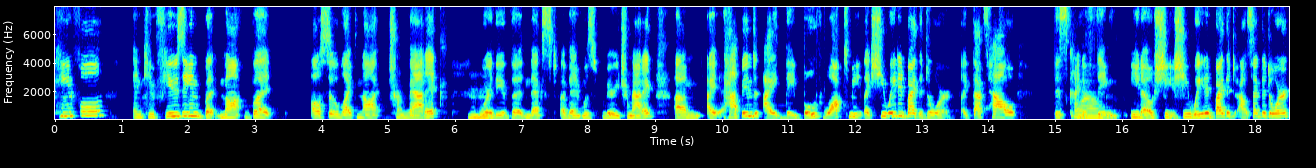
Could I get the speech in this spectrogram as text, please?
painful and confusing, but not, but also like not traumatic. Mm-hmm. where the the next event was very traumatic um it happened i they both walked me like she waited by the door like that's how this kind wow. of thing you know she she waited by the outside the door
